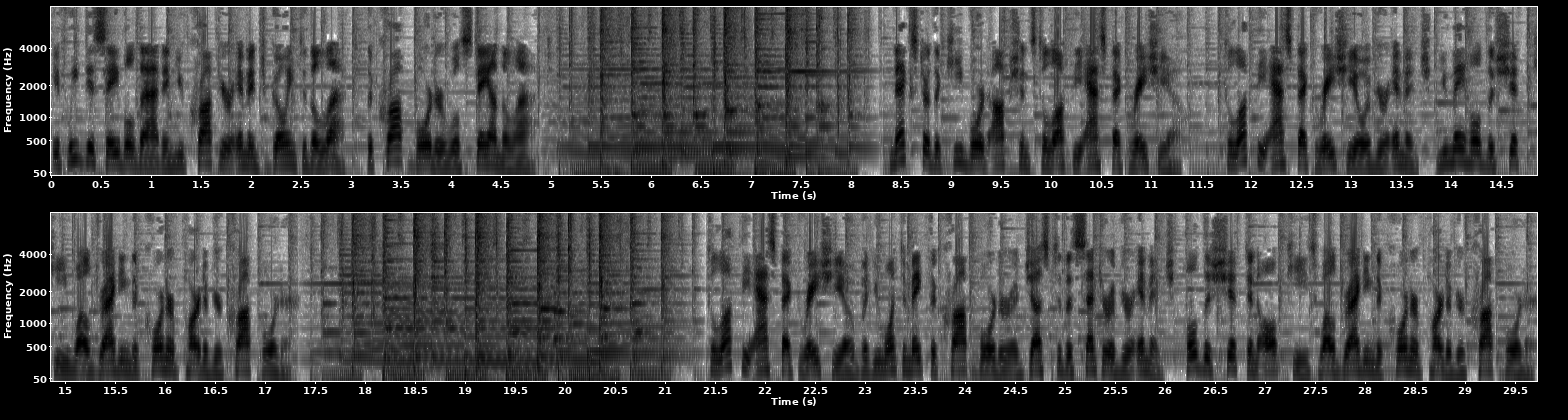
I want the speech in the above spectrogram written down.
If we disable that and you crop your image going to the left, the crop border will stay on the left. Next are the keyboard options to lock the aspect ratio. To lock the aspect ratio of your image, you may hold the Shift key while dragging the corner part of your crop border. To lock the aspect ratio but you want to make the crop border adjust to the center of your image, hold the Shift and Alt keys while dragging the corner part of your crop border.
